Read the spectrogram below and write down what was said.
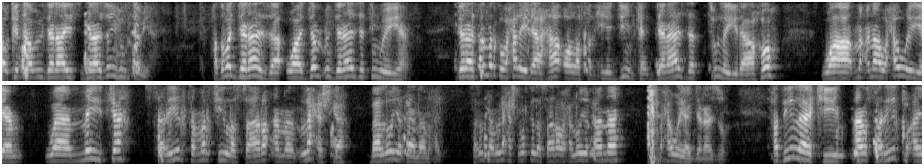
أو كتاب الجنايس جنازة يكون كتابية. هذا الجنازه وجمع الجنازه ويه جنازة مرق وحليدها أو لفظي جيم كجنازه ليراهو ومعنى وحويا وميتك سرير تمر تمرشي لصارة أما لحشك بلو يقانا محي. سرير تمر تمرشي لصارة وحلو يقانا وحويا جنازة haddii laakiin aan sariirtu ay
